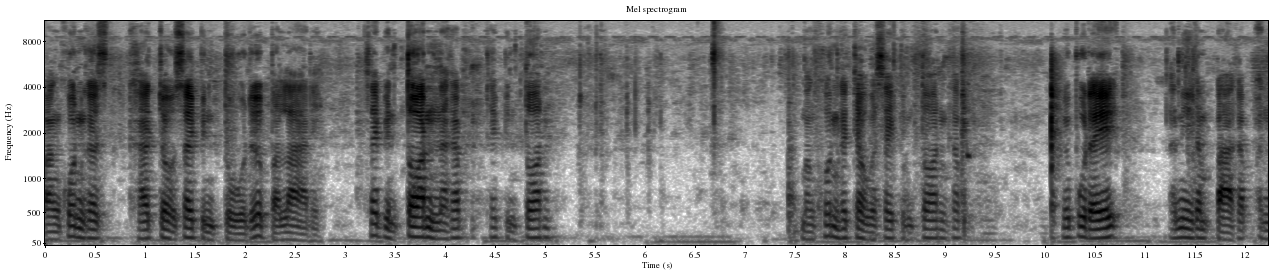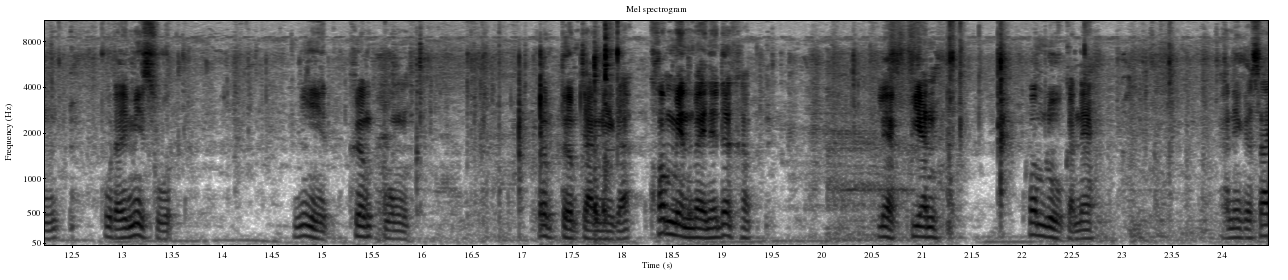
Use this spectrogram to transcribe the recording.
บางคนเขาเขาเจ้าใส่เป็นโตเด้อปลาเนี่ยใส่เป็นตอนนะครับใส่เป็นตอน บางคนเขาเจ้าก็ใส่เป็นตอนครับหรือผู้ใดอันนี้น้ำปลาครับอันผู้ใดมีสูตรมีเครื่องปรุง เพิ่มเติมจากนี้ก็คอมเมนต์ไว้ในเด้อครับแลกเปลี่ยนความรู้กันแหน่อั นนี้ก็ใส่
